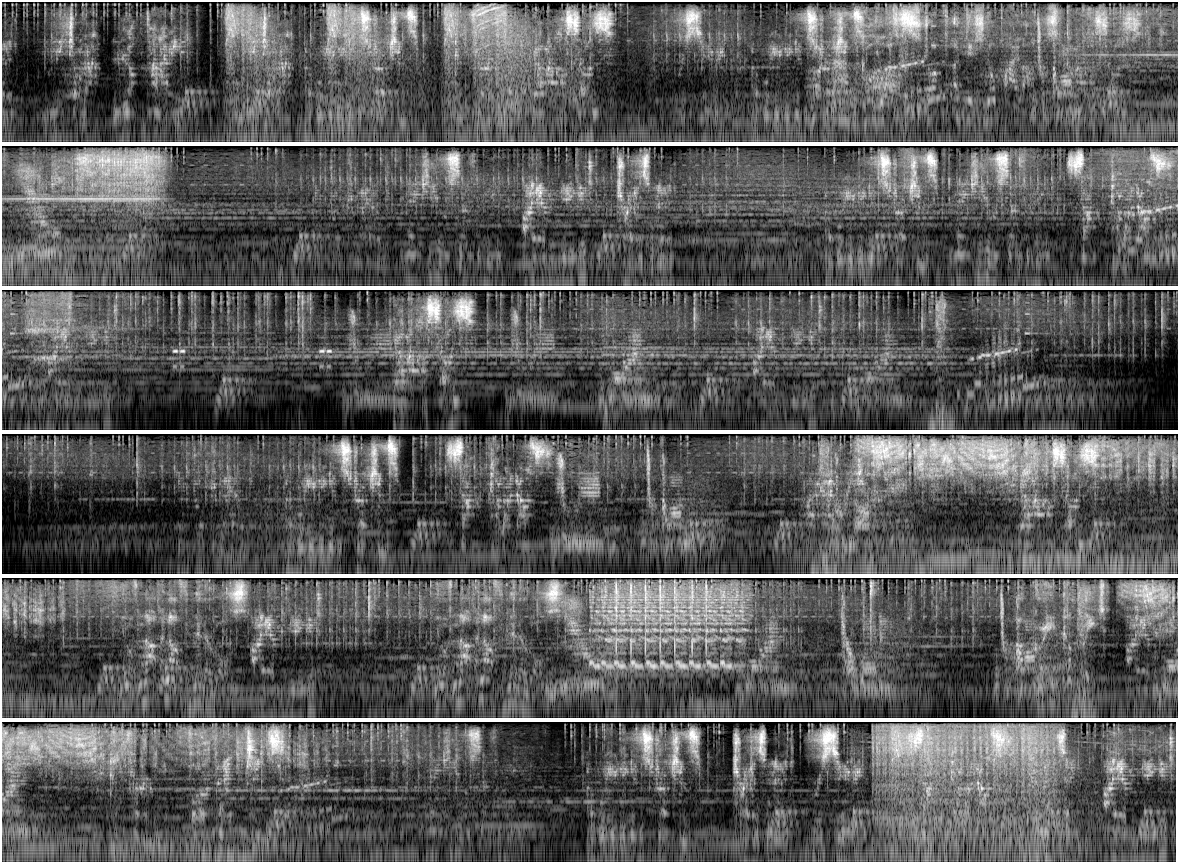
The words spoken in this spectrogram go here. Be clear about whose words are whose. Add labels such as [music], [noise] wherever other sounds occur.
Speaker 1: transmitted. Mitora Lopai. Mitora awaiting instructions. Confirmed. Galasos. Receiving. Awaiting instructions. Claws. Construct additional pylons. Galasos. Make use of me. I am needed. Transmitted. Reading instructions. Make use of me. Sakuras. Grasas. One. I am needed. One. instructions. Sakaladas Juli Tokon. You've not enough minerals. I am needed. You've not enough minerals. Upgrade complete. I am for vengeance. Awaiting instructions. Transmitted. Receiving. Sakalados. Commencing. I am needed.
